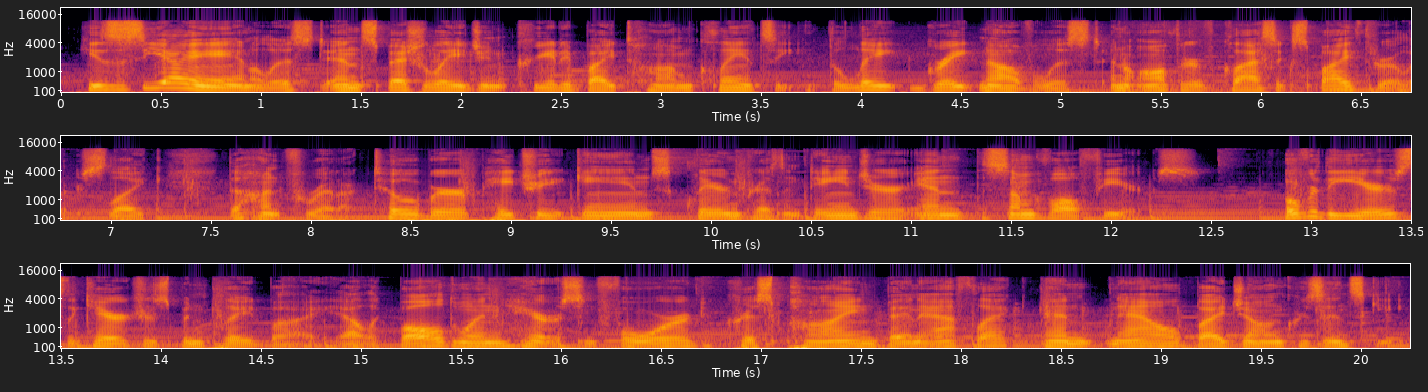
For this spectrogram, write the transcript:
He's a CIA analyst and special agent created by Tom Clancy, the late great novelist and author of classic spy thrillers like The Hunt for Red October, Patriot Games, Clear and Present Danger, and The Sum of All Fears. Over the years, the character's been played by Alec Baldwin, Harrison Ford, Chris Pine, Ben Affleck, and now by John Krasinski.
